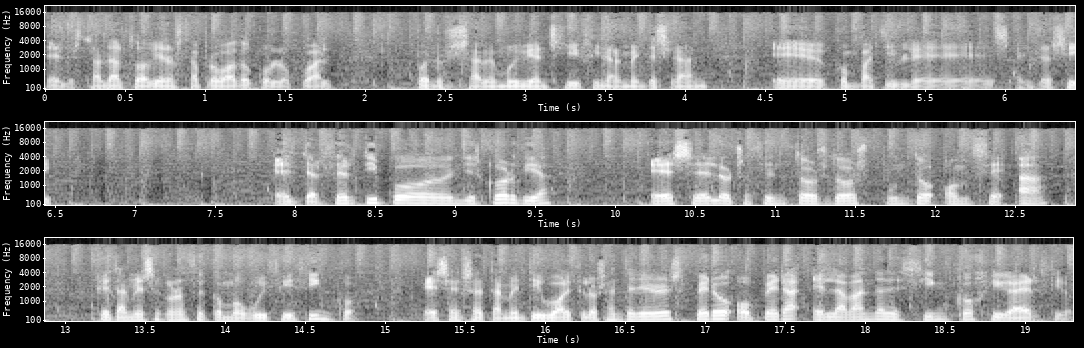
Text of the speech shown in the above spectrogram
el estándar todavía no está aprobado, con lo cual pues no se sabe muy bien si finalmente serán eh, compatibles entre sí. El tercer tipo en discordia es el 802.11a, que también se conoce como Wi-Fi 5, es exactamente igual que los anteriores, pero opera en la banda de 5 GHz.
